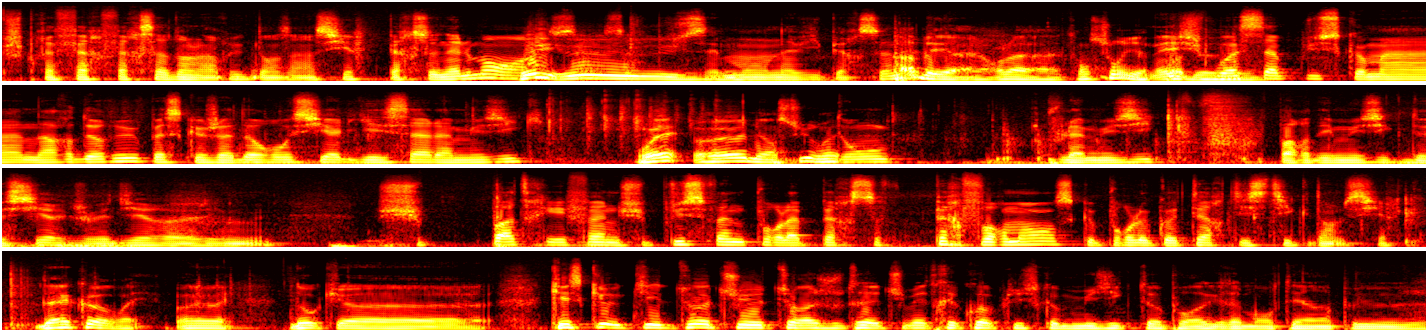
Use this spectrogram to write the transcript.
je préfère faire ça dans la rue que dans un cirque personnellement. hein. Oui, Ça- oui, oui, oui. C'est mon avis personnel. Ah, mais alors là, attention, il n'y a mais pas je vois ça plus comme un art de rue parce que j'adore aussi allier ça à la musique. Ouais, ouais, bien sûr. ouais. Donc, la musique, pff, par des musiques de cirque, je veux dire, euh, je suis pas très fan. Je suis plus fan pour la performance que pour le côté artistique dans le cirque. D'accord, ouais, ouais, ouais. Donc, euh, qu'est-ce que, toi, tu, tu rajouterais, tu mettrais quoi plus comme musique, toi, pour agrémenter un peu, euh,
